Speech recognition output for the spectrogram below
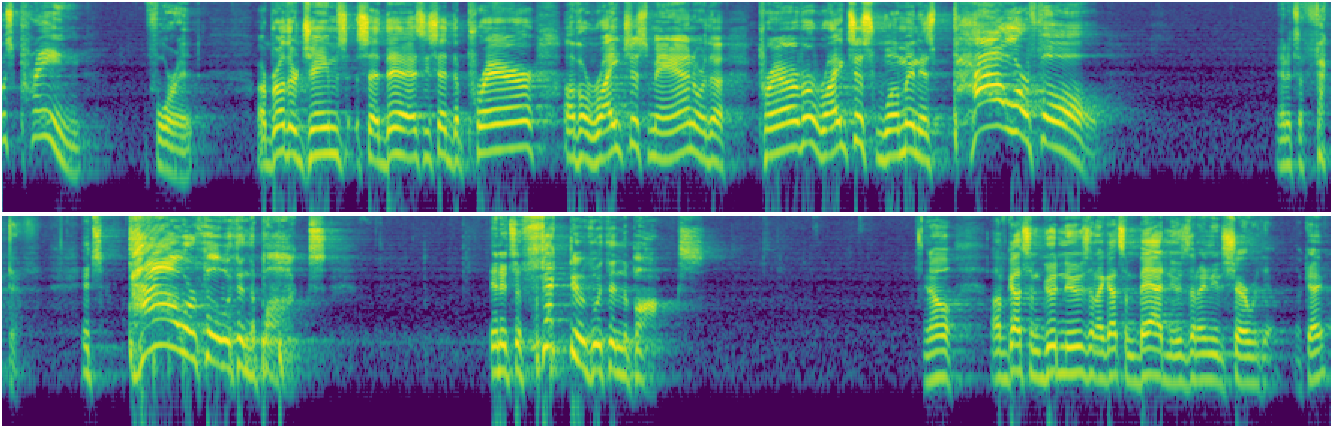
was praying for it. Our brother James said this He said, The prayer of a righteous man or the prayer of a righteous woman is powerful and it's effective. It's powerful within the box and it's effective within the box. You know, I've got some good news and I got some bad news that I need to share with you, okay?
